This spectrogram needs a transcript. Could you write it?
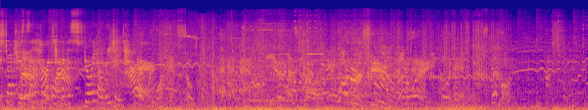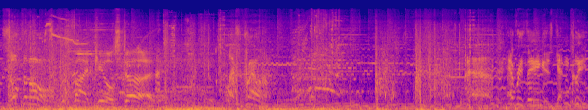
Your structures is under attack. have destroyed a Legion tower. Everyone gets soaked. Not going. Water shield. Run away. Go ahead. Step on it. Soak them all. Five kills stud. Let's drown them. Everything is getting clean.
